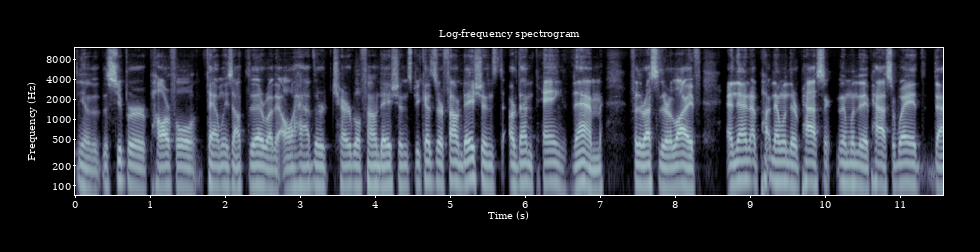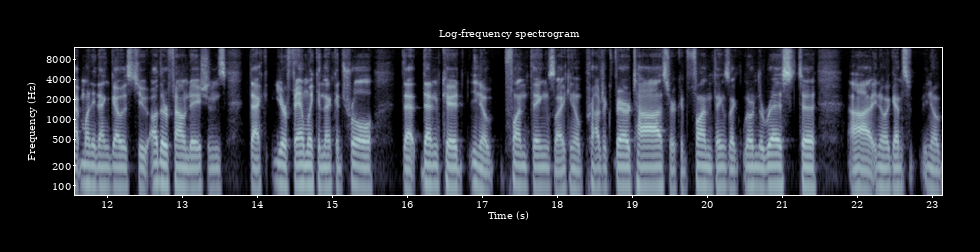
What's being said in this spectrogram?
you know, the, the, super powerful families out there where they all have their charitable foundations because their foundations are then paying them for the rest of their life. And then, then when they're passing, then when they pass away, that money then goes to other foundations that your family can then control. That then could, you know, fund things like, you know, Project Veritas, or could fund things like Learn the Risk to, uh, you know, against, you know,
